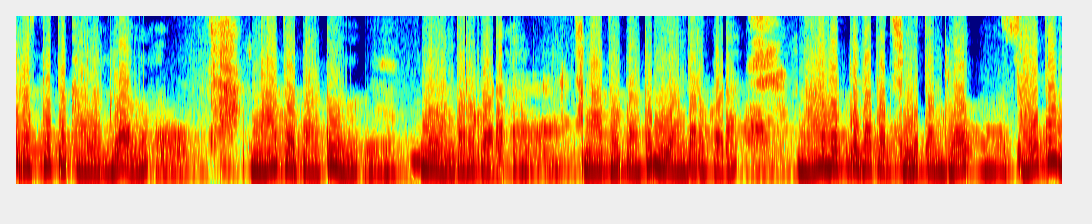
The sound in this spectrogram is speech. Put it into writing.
ప్రస్తుత కాలంలో నాతో పాటు మీ అందరూ కూడా నాతో పాటు మీ అందరూ కూడా నా వ్యక్తిగత జీవితంలో సైతం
